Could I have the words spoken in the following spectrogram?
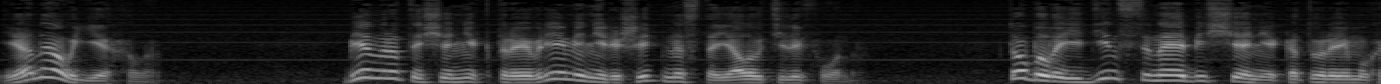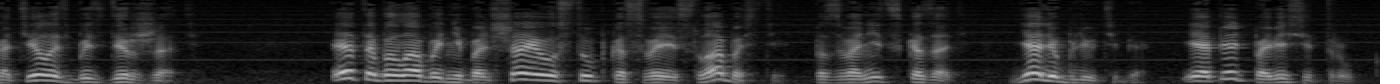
И она уехала. Бенрот еще некоторое время нерешительно стоял у телефона. То было единственное обещание, которое ему хотелось бы сдержать. Это была бы небольшая уступка своей слабости позвонить сказать: "Я люблю тебя" и опять повесить трубку.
